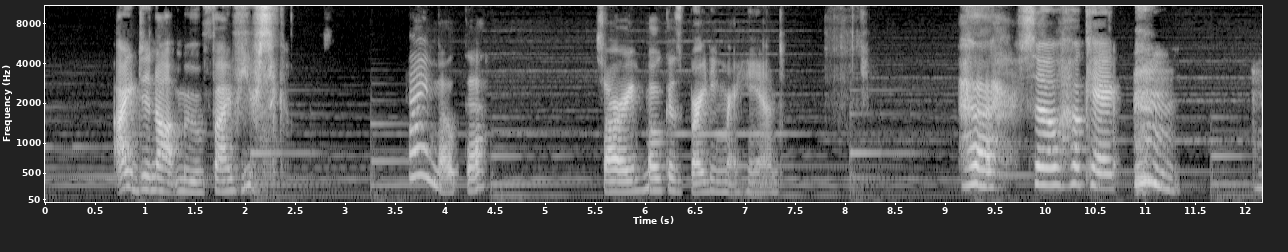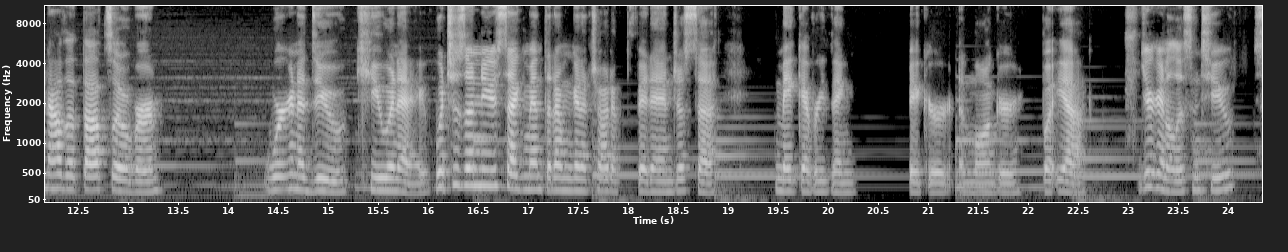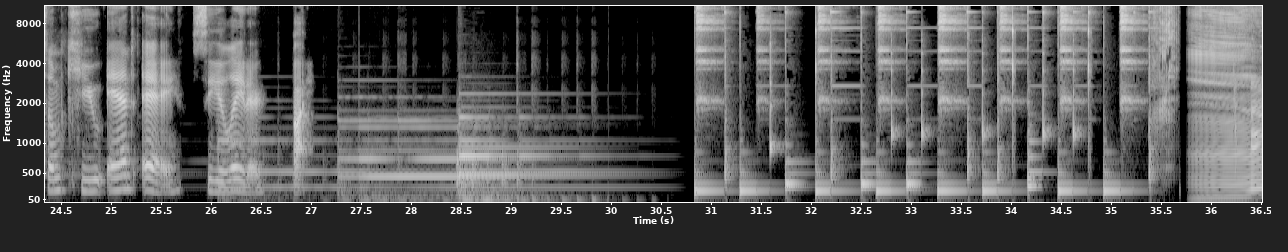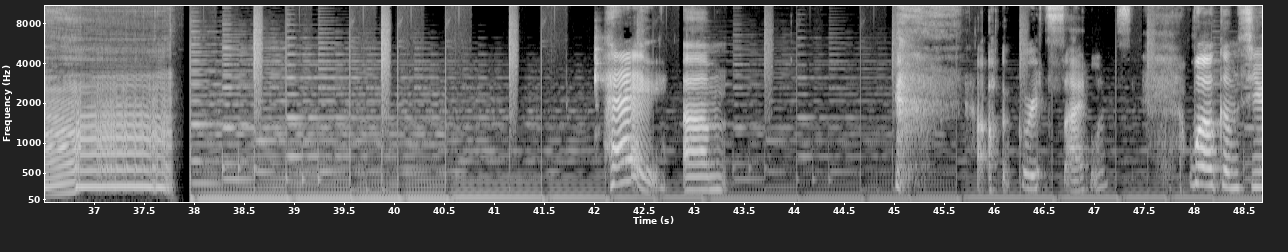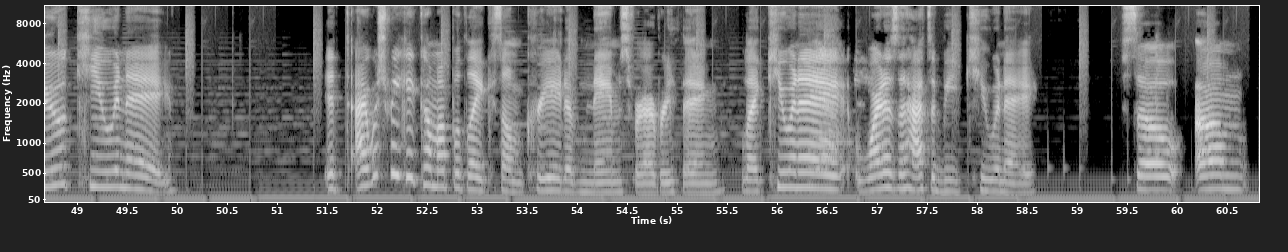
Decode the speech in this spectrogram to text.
I did not move five years ago. Hi, Mocha. Sorry, Mocha's biting my hand. so, okay. now that that's over, we're going to do Q&A, which is a new segment that I'm going to try to fit in just to make everything bigger and longer. But yeah, you're going to listen to some Q&A. See you later. Bye. Hey, um awkward silence. Welcome to Q&A. It I wish we could come up with like some creative names for everything. Like Q&A, Yeah. why does it have to be Q&A? So, um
